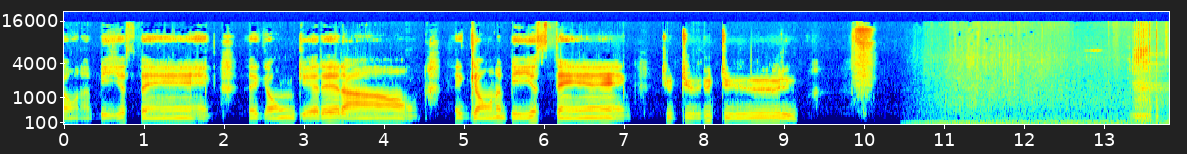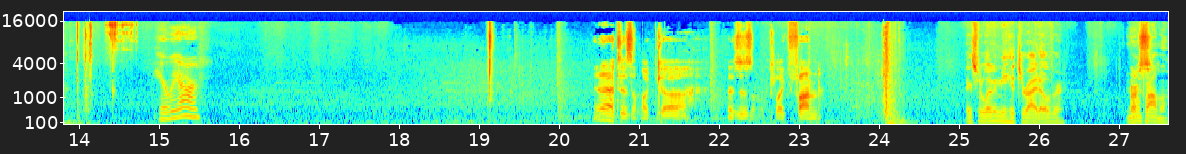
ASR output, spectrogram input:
gonna be a thing. They gonna get it on. They gonna be a thing. Do do do do do. Here we are. That doesn't look. Uh, this doesn't look like fun. Thanks for letting me hitch a ride over. No problem.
